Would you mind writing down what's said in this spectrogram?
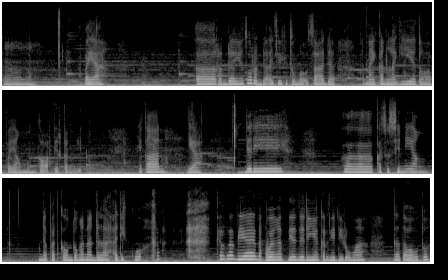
hmm, apa ya uh, redanya tuh reda aja gitu, nggak usah ada kenaikan lagi atau apa yang mengkhawatirkan gitu, ya kan? Ya. Dari uh, kasus ini yang mendapat keuntungan adalah adikku. Karena dia enak banget dia jadinya kerja di rumah. Nggak tahu tuh.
